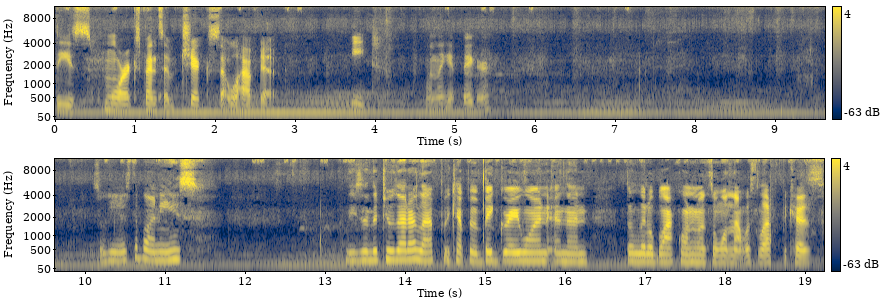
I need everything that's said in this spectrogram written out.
these more expensive chicks that we'll have to eat when they get bigger. So here's the bunnies. These are the two that are left. We kept a big gray one and then the little black one was the one that was left because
